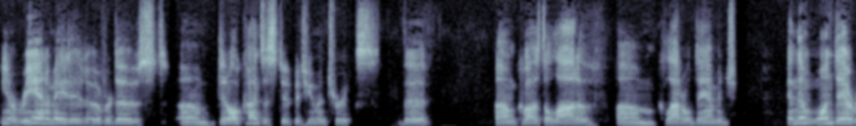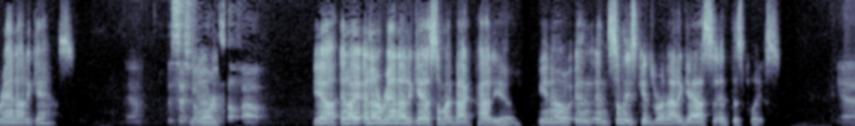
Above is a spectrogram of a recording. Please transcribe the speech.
you know, reanimated, overdosed, um, did all kinds of stupid human tricks that um, caused a lot of um, collateral damage. And then one day I ran out of gas. Yeah, the system Yeah. wore itself out. Yeah, and I and I ran out of gas on my back patio. You know, and and some of these kids run out of gas at this place, Yeah,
